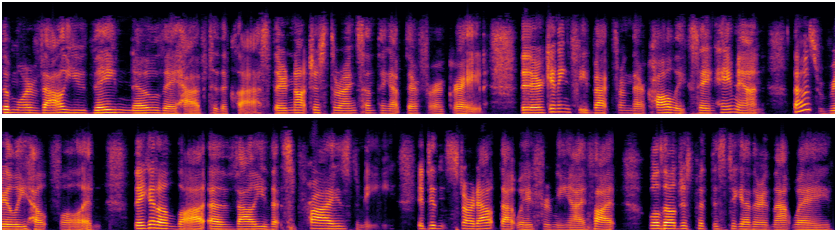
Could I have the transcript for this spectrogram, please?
the more value they know they have to the class. They're not just throwing something up there for a grade. They're getting feedback from their colleagues saying, hey man, that was really helpful. And they get a lot of value that surprised me. It didn't start out that way for me. I thought, well, they'll just put this together in that way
